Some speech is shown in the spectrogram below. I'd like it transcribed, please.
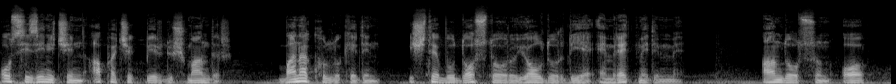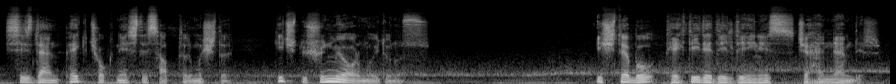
o sizin için apaçık bir düşmandır. Bana kulluk edin, işte bu dosdoğru yoldur diye emretmedim mi? Andolsun o, sizden pek çok nesli saptırmıştı. Hiç düşünmüyor muydunuz? İşte bu tehdit edildiğiniz cehennemdir.''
